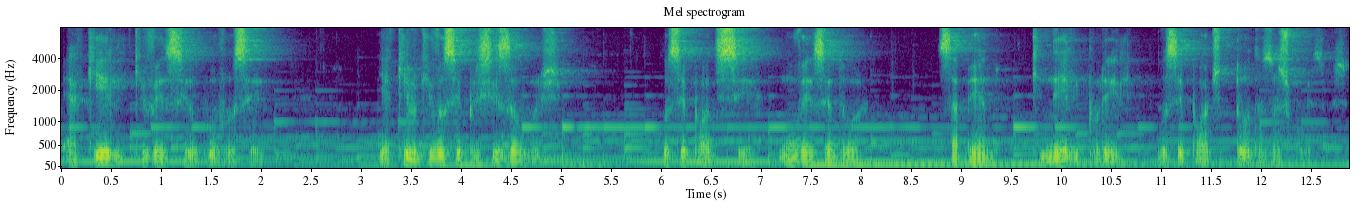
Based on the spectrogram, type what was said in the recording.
é aquele que venceu por você. E aquilo que você precisa hoje, você pode ser um vencedor, sabendo que nele por ele você pode todas as coisas.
